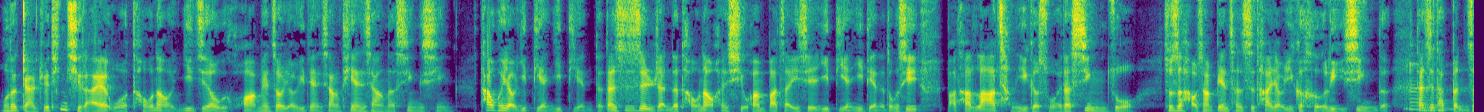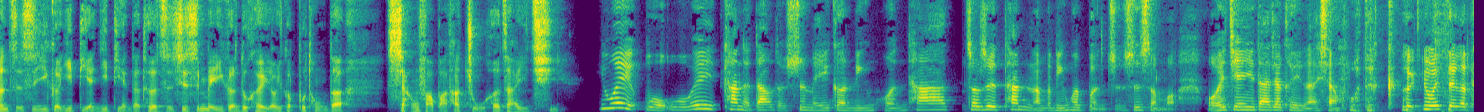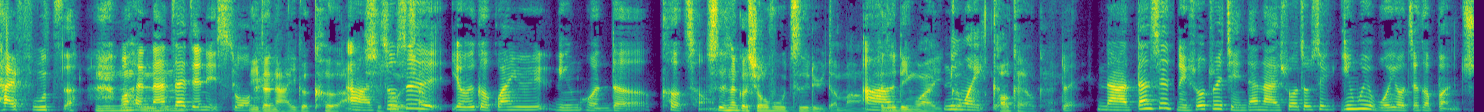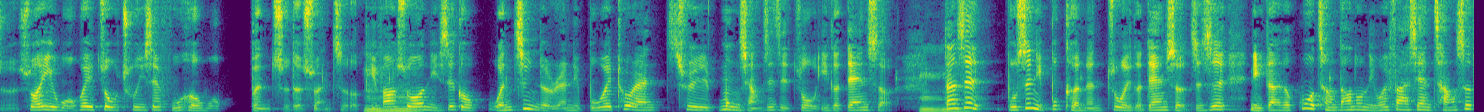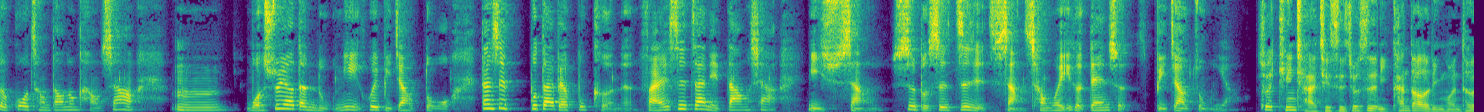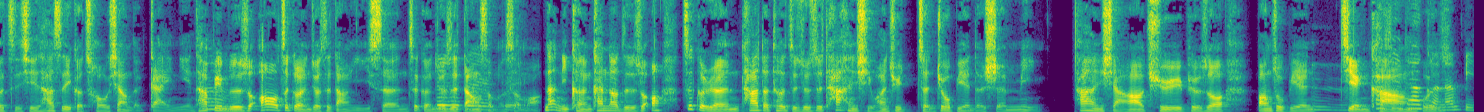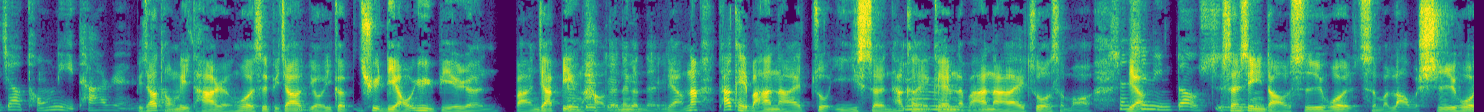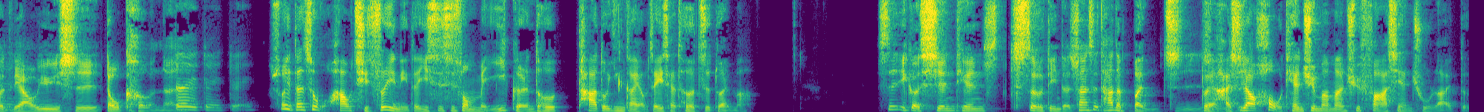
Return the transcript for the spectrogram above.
我的感觉听起来，我头脑一直有画面，就有一点像天上的星星，它会有一点一点的，但是是人的头脑很喜欢把这一些一点一点的东西，把它拉成一个所谓的星座。就是好像变成是它有一个合理性的，但是它本身只是一个一点一点的特质。其实每一个人都可以有一个不同的想法，把它组合在一起。因为我我会看得到的是每一个灵魂，它就是它那个灵魂本质是什么。我会建议大家可以来上我的课，因为这个太复杂，我很难在这里说。你的哪一个课啊？啊，就是有一个关于灵魂的课程，是那个修复之旅的吗？啊，还是另外一个？另外一个。OK OK，对。那但是你说最简单来说，就是因为我有这个本质，所以我会做出一些符合我本质的选择。比方说，你是个文静的人，你不会突然去梦想自己做一个 dancer。嗯，但是。不是你不可能做一个 dancer，只是你的过程当中，你会发现尝试的过程当中，好像嗯，我需要的努力会比较多，但是不代表不可能，反而是在你当下，你想是不是自己想成为一个 dancer 比较重要。所以听起来其实就是你看到的灵魂特质，其实它是一个抽象的概念，它并不是说、嗯、哦，这个人就是当医生，这个人就是当什么什么。对对对，那你可能看到只是说哦，这个人他的特质就是他很喜欢去拯救别人的生命。他很想要去，譬如说帮助别人健康，嗯、但是他可能比较同理他人，比较同理他人，或者是比较有一个去疗愈别人、嗯、把人家变好的那个能量。那他可以把它拿来做医生，他可能也可以把它拿来做什么？身心灵导师、身心灵导师或什么老师或疗愈师都可能。对对对。所以，但是我好奇，所以你的意思是说，每一个人都他都应该有这一些特质，对吗？是一个先天设定的，算是它的本质，是是对，还是要后天去慢慢去发现出来的？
